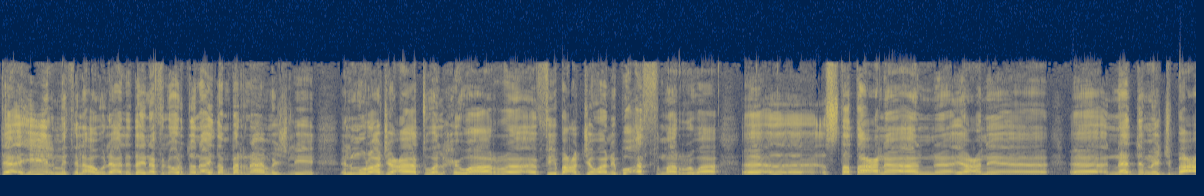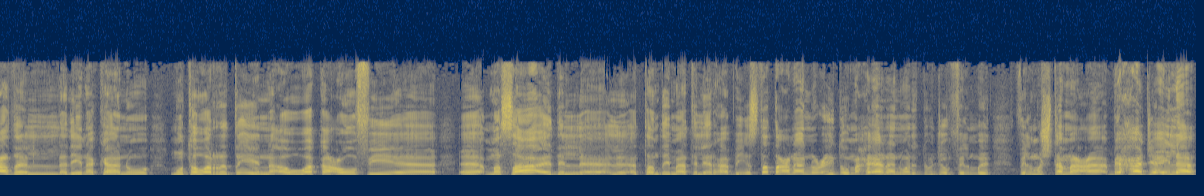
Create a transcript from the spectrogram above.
تأهيل مثل هؤلاء لدينا في الأردن أيضا برنامج للمراجعات والحوار في بعض جوانبه أثمر واستطعنا أن يعني ندمج بعض الذين كانوا متورطين أو وقعوا في مصائد التنظيمات الإرهابية. استطعنا أن نعيدهم أحيانا وندمجهم في المجتمع. بحاجة إلى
